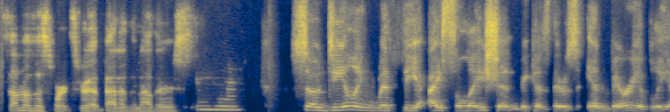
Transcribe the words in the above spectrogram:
some of us worked through it better than others mhm, So dealing with the isolation, because there's invariably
